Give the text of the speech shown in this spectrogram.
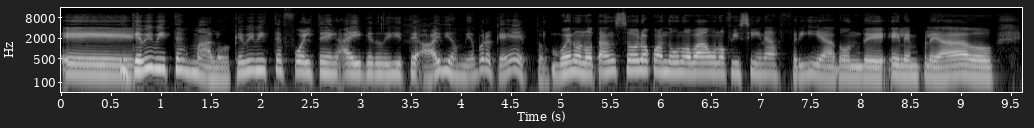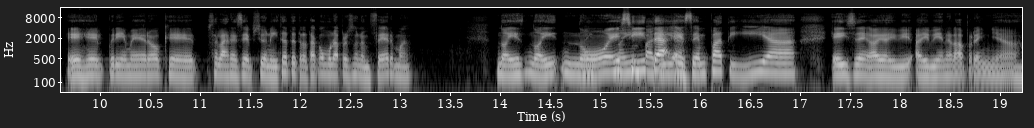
¿Y eh qué viviste malo? ¿Qué viviste fuerte ahí que tú dijiste, ay Dios mío, pero qué es esto? Bueno, no tan solo cuando uno va a una oficina fría donde el empleado es el primero que, o sea, la recepcionista te trata como una persona enferma no hay, no hay, no, existe esa empatía. Y dicen, ay, ahí, viene la preña.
